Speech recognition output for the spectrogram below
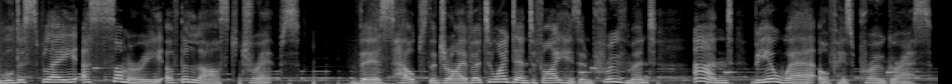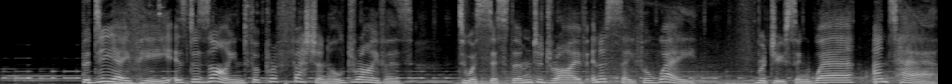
will display a summary of the last trips. This helps the driver to identify his improvement and be aware of his progress. The DAP is designed for professional drivers to assist them to drive in a safer way, reducing wear and tear,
